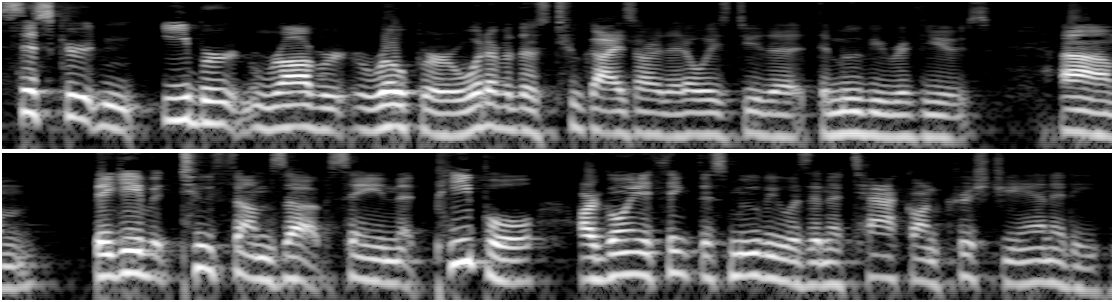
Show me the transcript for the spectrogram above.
Siskel and Ebert and Robert Roeper, or whatever those two guys are that always do the, the movie reviews, um, they gave it two thumbs up, saying that people are going to think this movie was an attack on Christianity.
